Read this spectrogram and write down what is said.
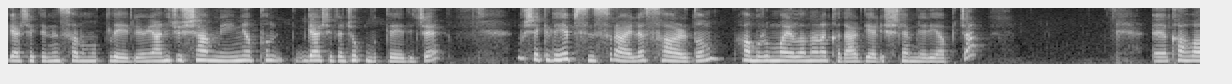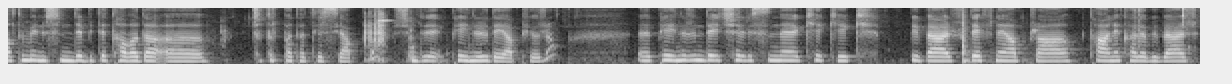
gerçekten insanı mutlu ediyor. Yani hiç üşenmeyin yapın gerçekten çok mutlu edici. Bu şekilde hepsini sırayla sardım. Hamurum mayalanana kadar diğer işlemleri yapacağım. Ee, kahvaltı menüsünde bir de tavada e, çıtır patates yaptım. Şimdi peyniri de yapıyorum. E, peynirin de içerisine kekik, biber, defne yaprağı, tane karabiber,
